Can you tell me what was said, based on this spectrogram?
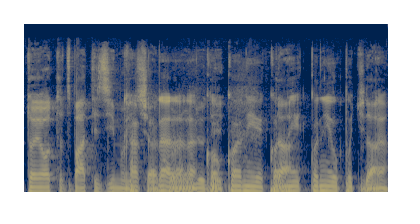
to je otac Bate Zimović Kako, da, da, da, ljudi ko, ko, nije, ko, da. nije, ko nije upućen. Da. Da.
